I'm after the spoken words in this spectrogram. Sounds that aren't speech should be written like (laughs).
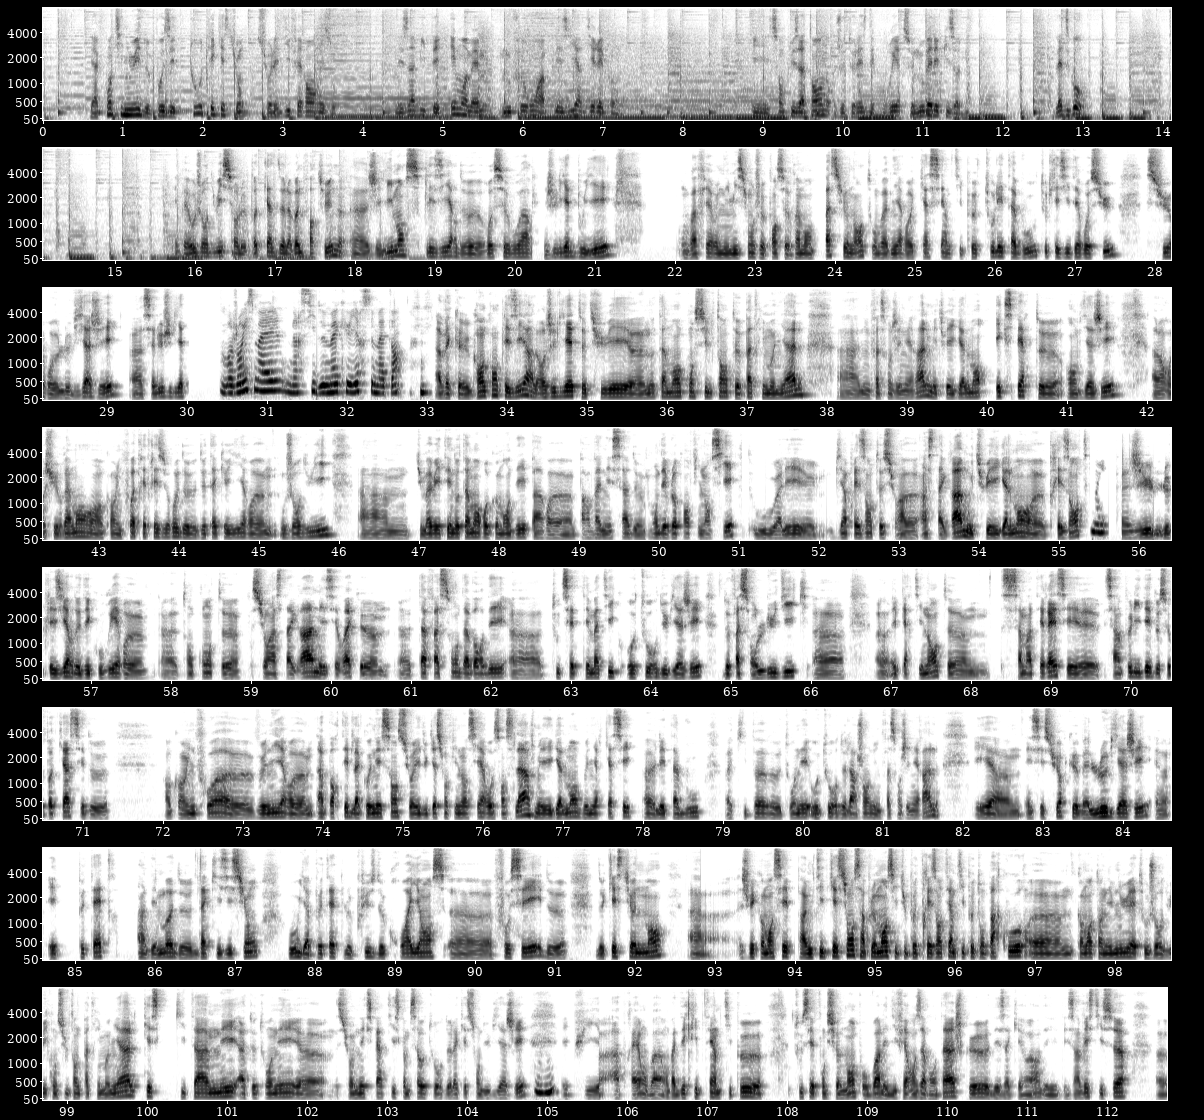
et à continuer de poser toutes les questions sur les différents réseaux. Mes invités et moi-même nous ferons un plaisir d'y répondre. Et sans plus attendre, je te laisse découvrir ce nouvel épisode. Let's go eh ben, aujourd'hui sur le podcast de la bonne fortune, euh, j'ai l'immense plaisir de recevoir Juliette Bouillet. On va faire une émission, je pense, vraiment passionnante. On va venir casser un petit peu tous les tabous, toutes les idées reçues sur le viager. Euh, salut Juliette. Bonjour Ismaël, merci de m'accueillir ce matin. (laughs) Avec euh, grand grand plaisir. Alors Juliette, tu es euh, notamment consultante patrimoniale euh, d'une façon générale, mais tu es également experte en viager. Alors je suis vraiment encore une fois très très heureux de, de t'accueillir aujourd'hui. tu m'avais été notamment recommandée par par Vanessa de Mon Développement Financier, où elle est bien présente sur Instagram, où tu es également présente. Oui. J'ai eu le plaisir de découvrir ton compte sur Instagram et c'est vrai que euh, ta façon d'aborder euh, toute cette thématique autour du viager de façon ludique euh, et pertinente, ça m'intéresse et c'est un peu l'idée de ce podcast, c'est de encore une fois, venir apporter de la connaissance sur l'éducation financière au sens large, mais également venir casser les tabous qui peuvent tourner autour de l'argent d'une façon générale. Et, c'est sûr que ben, le viager est peut-être des modes d'acquisition où il y a peut-être le plus de croyances euh, faussées, de questionnements euh, je vais commencer par une petite question, simplement si tu peux te présenter un petit peu ton parcours, euh, comment tu en es venu être aujourd'hui consultante patrimoniale, qu'est-ce qui t'a amené à te tourner euh, sur une expertise comme ça autour de la question du viager, mhm. et puis après on va on va décrypter un petit peu tous ces fonctionnements pour voir les différents avantages que des acquéreurs, des, des investisseurs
